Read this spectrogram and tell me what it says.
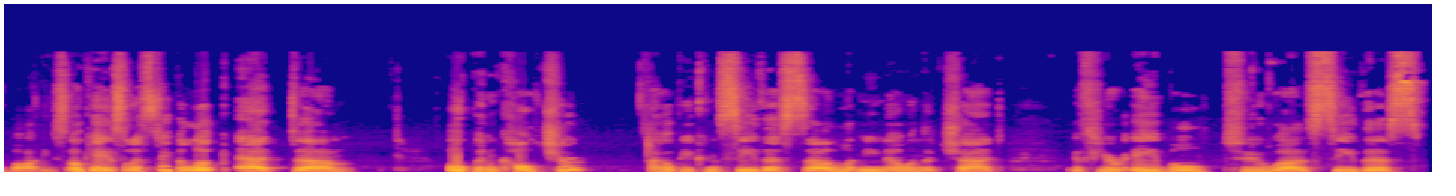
bodies. Okay, so let's take a look at um, open culture. I hope you can see this. Uh, let me know in the chat if you're able to uh, see this.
